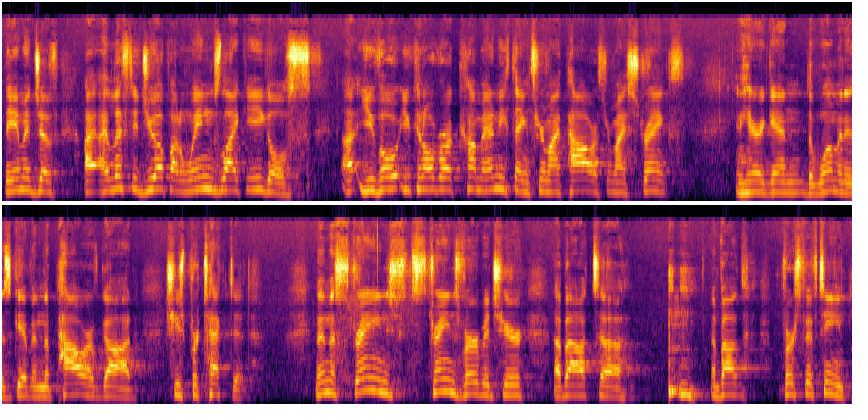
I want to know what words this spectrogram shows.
The image of, I, I lifted you up on wings like eagles. uh, you've, you can overcome anything through my power, through my strength. And here again, the woman is given the power of God. She's protected. And then the strange, strange verbiage here about, uh, about verse 15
